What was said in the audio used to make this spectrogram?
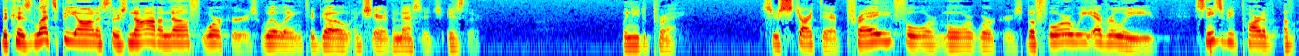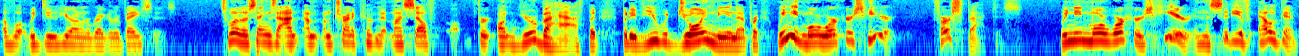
because let's be honest, there's not enough workers willing to go and share the message, is there? We need to pray. So we start there. Pray for more workers before we ever leave. This needs to be part of, of, of what we do here on a regular basis. It's one of those things I'm, I'm, I'm, trying to commit myself for, on your behalf, but, but if you would join me in that prayer, we need more workers here, First Baptist. We need more workers here in the city of Elgin.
